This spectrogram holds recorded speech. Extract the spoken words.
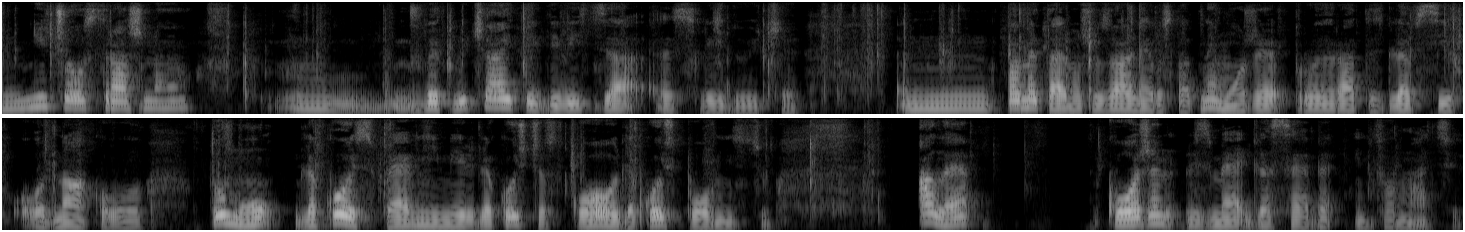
нічого страшного. Виключайте і дивіться е, слідуюче. Пам'ятаємо, що загальний розклад не може програтись для всіх однаково. Тому для когось в певній мірі, для когось частково, для когось повністю. Але кожен візьме для себе інформацію.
